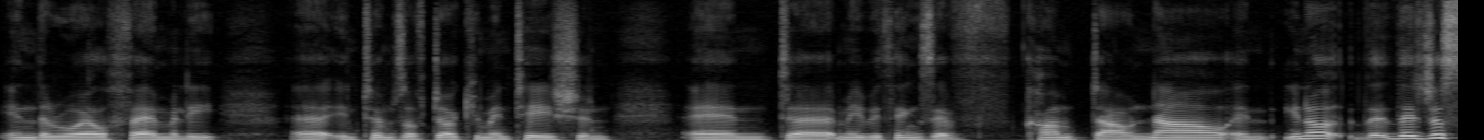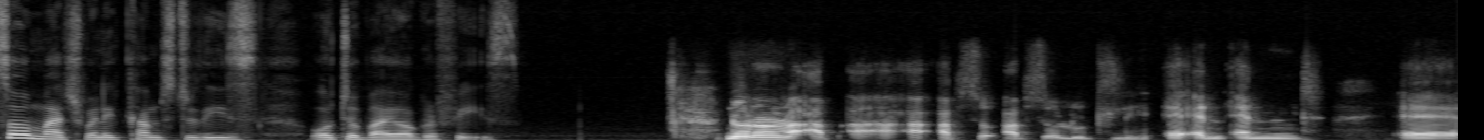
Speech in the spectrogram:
in the royal family uh, in terms of documentation. And uh, maybe things have calmed down now. And, you know, th- there's just so much when it comes to these autobiographies. No, no, no, absolutely. And, and, uh,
